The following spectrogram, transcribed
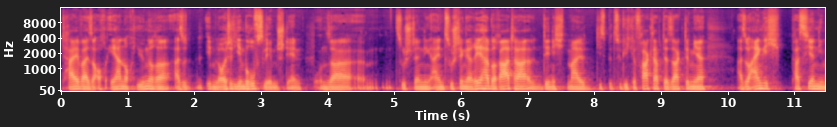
teilweise auch eher noch jüngere, also eben Leute, die im Berufsleben stehen. Unser ähm, zuständigen, ein zuständiger Reha-Berater, den ich mal diesbezüglich gefragt habe, der sagte mir, also eigentlich passieren die,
